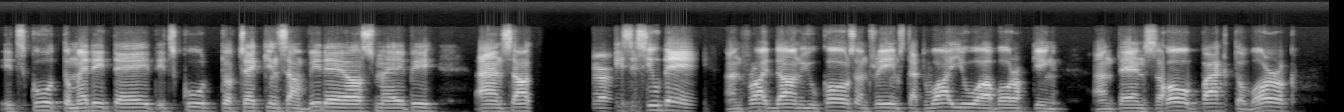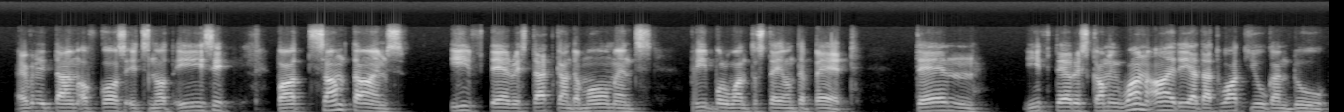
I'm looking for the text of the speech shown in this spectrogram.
it's good to meditate it's good to check in some videos maybe and so this is your day and write down your goals and dreams that why you are working and then so go back to work every time of course it's not easy but sometimes if there is that kind of moments people want to stay on the bed then if there is coming one idea that what you can do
